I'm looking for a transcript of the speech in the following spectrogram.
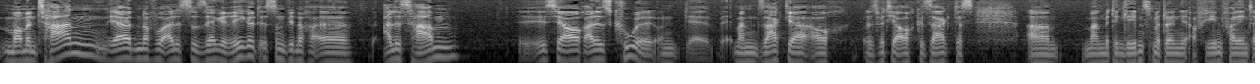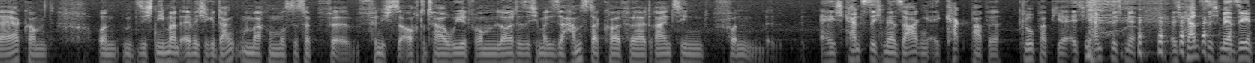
momentan, ja, noch wo alles so sehr geregelt ist und wir noch äh, alles haben, ist ja auch alles cool. Und äh, man sagt ja auch, es wird ja auch gesagt, dass ähm, man mit den Lebensmitteln auf jeden Fall hinterherkommt und sich niemand irgendwelche Gedanken machen muss. Deshalb äh, finde ich es auch total weird, warum Leute sich immer diese Hamsterkäufe halt reinziehen von Ey, ich kann's nicht mehr sagen, ey, Kackpappe, Klopapier, ich kann's nicht mehr, ich kann's nicht mehr sehen.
